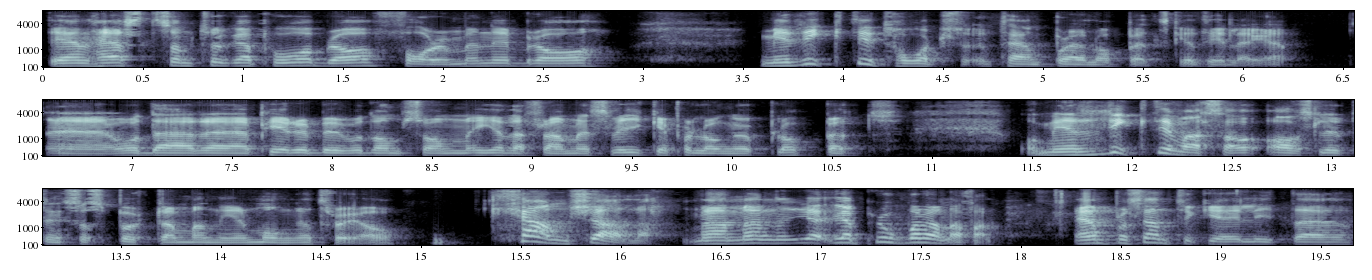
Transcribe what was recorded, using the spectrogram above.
Det är en häst som tuggar på bra, formen är bra. Med riktigt hårt tempo i det här loppet ska jag tillägga. Eh, och där eh, Perubu och de som är där framme sviker på långa upploppet. Och med en riktigt vass avslutning så spurtar man ner många tror jag. Kanske alla, men, men jag, jag provar i alla fall. 1% tycker jag är lite...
